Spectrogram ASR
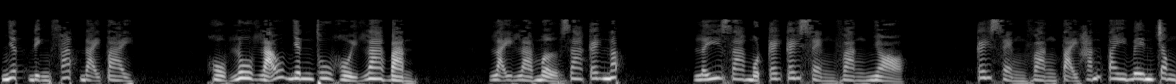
nhất định phát đại tài, hồ lô lão nhân thu hồi la bàn, lại là mở ra cái nắp, lấy ra một cái cái sẻng vàng nhỏ, cái sẻng vàng tại hắn tay bên trong,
